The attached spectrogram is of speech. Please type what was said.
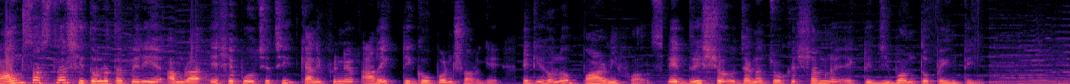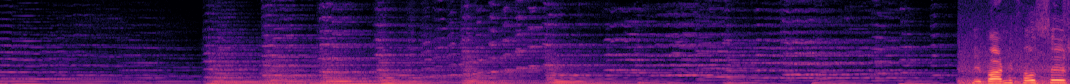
মাউন্ট সাস্ত্রার শীতলতা পেরিয়ে আমরা এসে পৌঁছেছি ক্যালিফোর্নিয়ার আরেকটি গোপন স্বর্গে। এটি হলো বার্নি ফলস। এর দৃশ্য যেন চোখের সামনে একটি জীবন্ত পেইন্টিং এই বার্নি ফলসের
